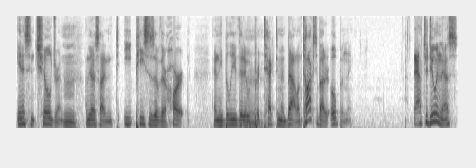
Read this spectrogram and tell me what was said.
innocent children on the other side and to eat pieces of their heart, and he believed that it would protect him in battle. And talks about it openly. After doing this,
